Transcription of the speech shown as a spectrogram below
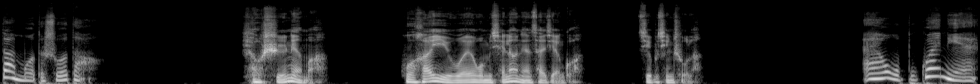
淡漠的说道：“有十年吗？我还以为我们前两年才见过，记不清楚了。”哎呀，我不怪你，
